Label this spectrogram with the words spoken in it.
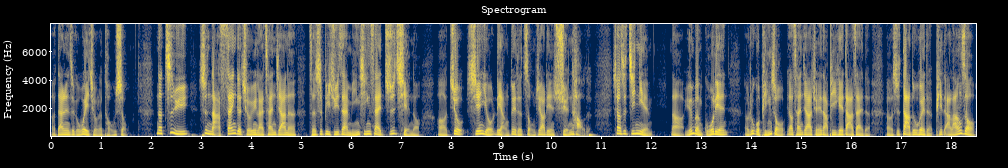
呃担任这个喂球的投手。那至于是哪三个球员来参加呢？则是必须在明星赛之前哦，呃，就先有两队的总教练选好的。像是今年，那原本国联呃如果平手要参加全垒打 PK 大赛的，呃是大都会的 Pete Alonso，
